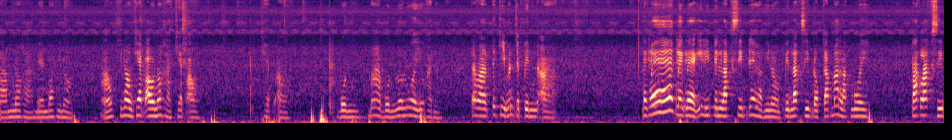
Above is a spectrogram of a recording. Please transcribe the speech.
ามเนาะค่ะแมนบอกพี่น้อง เอาพี่น้องแคบเอาเนาะค่ะ แคบเอา แคบเอา บนมาบนรั่วๆอยู่ค่ะหนึ่งแต่ว่าตะกี้มันจะเป็นอ่าแรกแรกแรกแรกๆอีหลีเป็นลักสิบเด้ค่ะพี่น้องเป็นลักสิบเรากลับมาหลักหน่วย ปักลักสิบ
